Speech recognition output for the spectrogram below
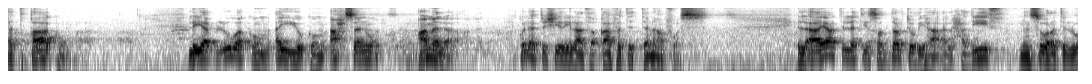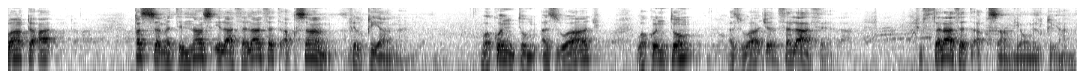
أتقاكم ليبلوكم أيكم أحسن عملا. كلها تشير إلى ثقافة التنافس. الآيات التي صدرت بها الحديث من سورة الواقعة قسمت الناس إلى ثلاثة أقسام في القيامة. وكنتم أزواج وكنتم ازواجا ثلاثة. شوف ثلاثة أقسام يوم القيامة.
